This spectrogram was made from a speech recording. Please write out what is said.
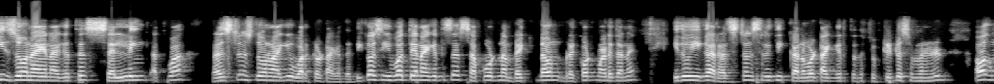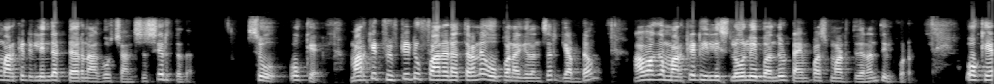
ಈ ಝೋನ್ ಏನಾಗುತ್ತೆ ಸೆಲ್ಲಿಂಗ್ ಅಥವಾ ರೆಸಿಸ್ಟೆನ್ಸ್ ಝೋನ್ ಆಗಿ ವರ್ಕೌಟ್ ಆಗುತ್ತೆ. ಬಿಕಾಸ್ ಇವತ್ತೇನಾಗುತ್ತೆ ಸರ್ ಸಪೋರ್ಟ್ನ ಬ್ರೇಕ್ ಡೌನ್ ಬ್ರೇಕ್ಔಟ್ ಮಾಡಿದಾನೆ ಇದು ಈಗ ರೆಸಿಸ್ಟೆನ್ಸ್ ರೀತಿ ಕನ್ವರ್ಟ್ ಆಗಿರ್ತದೆ ಫಿಫ್ಟಿ ಟು ಸೆವೆನ್ ಹಂಡ್ರೆಡ್ ಅವಾಗ ಮಾರ್ಕೆಟ್ ಇಲ್ಲಿಂದ ಟರ್ನ್ ಆಗೋ ಚಾನ್ಸಸ್ ಇರ್ತದೆ. So okay market fifty two five hundred ಹತ್ರನೇ ಓಪನ್ ಆಗಿದೆ ಸರ್ ಗ್ಯಾಪ್ ಡೌನ್ ಆವಾಗ ಮಾರ್ಕೆಟ್ ಇಲ್ಲಿ ಸ್ಲೋಲಿ ಬಂದು ಟೈಮ್ ಪಾಸ್ ಮಾಡ್ತಿದ್ದಾರೆ ಅಂತ ತಿಳ್ಕೊಡ್ರಿ ಓಕೆ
